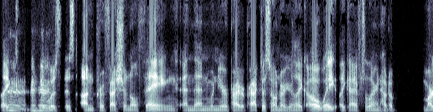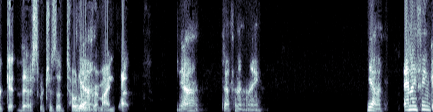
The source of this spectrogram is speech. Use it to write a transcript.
like mm-hmm. it was this unprofessional thing and then when you're a private practice owner you're like oh wait like i have to learn how to market this which is a totally yeah. different mindset. Yeah definitely. Yeah and i think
